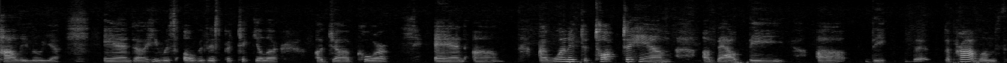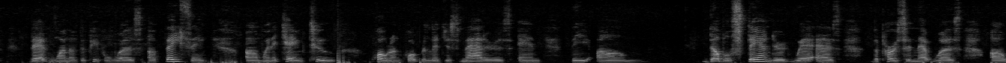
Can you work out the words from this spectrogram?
hallelujah. And uh, he was over this particular uh, job corps. And um, I wanted to talk to him about the, uh, the, the, the problems that one of the people was uh, facing uh, when it came to quote unquote religious matters and the um, double standard, whereas the person that was uh,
